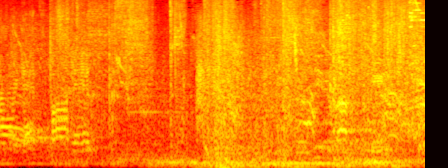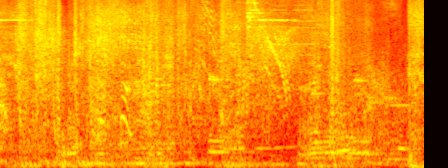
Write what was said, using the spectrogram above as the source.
Spotted. He's about to shoot. Target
